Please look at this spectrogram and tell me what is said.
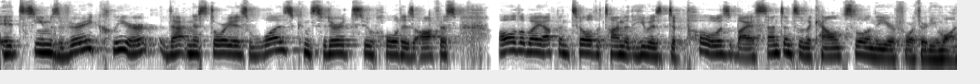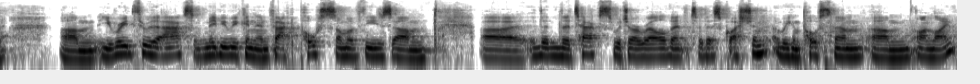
it seems very clear that Nestorius was considered to hold his office all the way up until the time that he was deposed by a sentence of the council in the year 431. Um, you read through the Acts, and maybe we can, in fact, post some of these um, uh, the, the, texts which are relevant to this question. We can post them um, online,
